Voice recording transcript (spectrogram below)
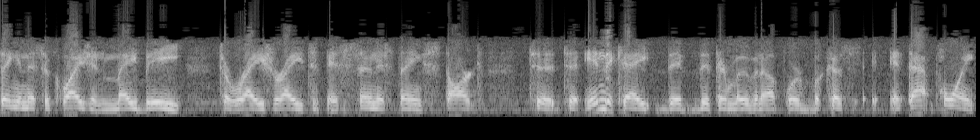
thing in this equation may be to raise rates as soon as things start to to indicate that that they're moving upward because at that point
